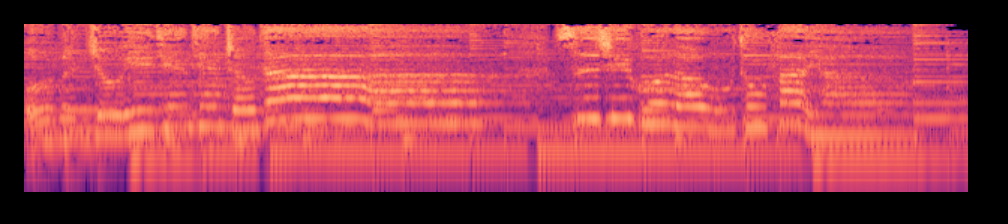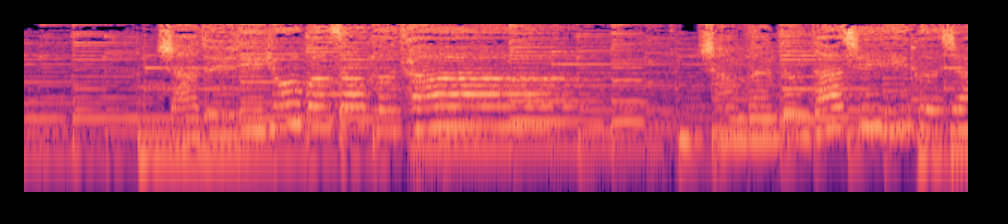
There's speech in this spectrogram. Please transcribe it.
我们就一天天长大，四季过老梧桐发芽。沙堆里有宝藏和他，长板凳搭起一个家。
